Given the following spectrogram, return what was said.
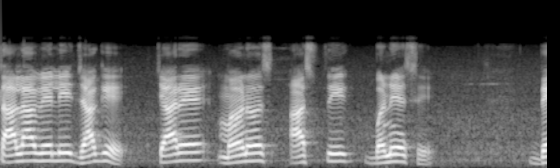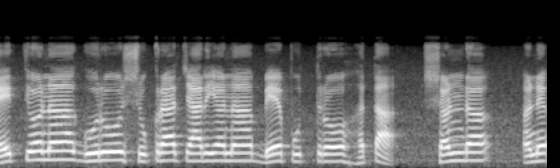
તાલાવેલી જાગે ત્યારે માણસ આસ્તિક બને છે, દૈત્યોના ગુરુ શુક્રાચાર્યના બે પુત્રો હતા, ષંડ અને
